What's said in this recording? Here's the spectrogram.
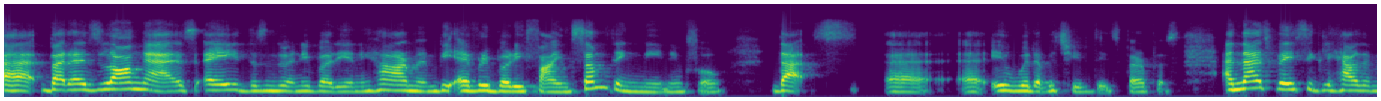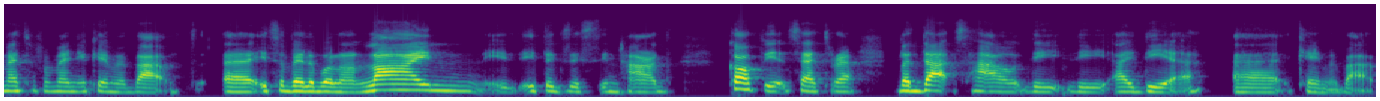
Uh, but as long as A, doesn't do anybody any harm, and B, everybody finds something meaningful, that's uh, uh, it would have achieved its purpose. And that's basically how the metaphor menu came about. Uh, it's available online, it, it, exists in hard copy, etc. But that's how the, the idea uh, came about.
